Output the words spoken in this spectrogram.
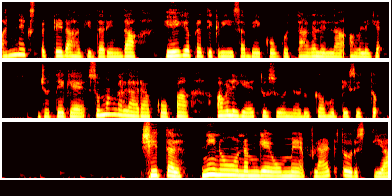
ಅನ್ಎಕ್ಸ್ಪೆಕ್ಟೆಡ್ ಆಗಿದ್ದರಿಂದ ಹೇಗೆ ಪ್ರತಿಕ್ರಿಯಿಸಬೇಕು ಗೊತ್ತಾಗಲಿಲ್ಲ ಅವಳಿಗೆ. ಜೊತೆಗೆ ಸುಮಂಗಲಾರ ಕೋಪ ಅವಳಿಗೆ ತುಸು ನಡುಕ ಹುಟ್ಟಿಸಿತ್ತು. ಶೀತಲ್, ನೀನು ನಮಗೆ ಒಮ್ಮೆ ಫ್ಲ್ಯಾಟ್ ತೋರಿಸ್ತೀಯಾ?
